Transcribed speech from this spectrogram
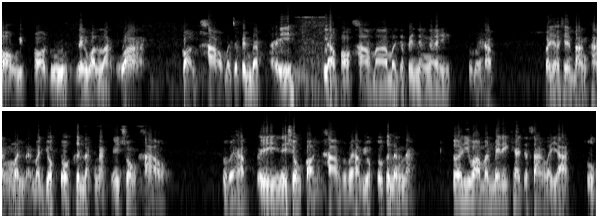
ลองวิเคราะห์ดูในวันหลังว่าก่อนข่าวมันจะเป็นแบบไหน แล้วพอข่าวมามันจะเป็นยังไงถูกไหมครับ ก็อย่างเช่นบางครั้งมันมันยกตัวขึ้นหนักๆในช่วงข่าวถูกไหมครับในช่วงก่อนข่าวถูกไหมครับ ยกตัวขึ้นหนัก พื่อที่ว่ามันไม่ได้แค่จะสร้างระยะทุบ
